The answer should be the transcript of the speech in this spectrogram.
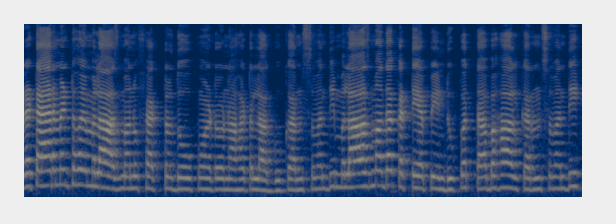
ਰਿਟਾਇਰਮੈਂਟ ਹੋਏ ਮੁਲਾਜ਼ਮਾਂ ਨੂੰ ਫੈਕਟਰ 2.59 ਲਾਗੂ ਕਰਨ ਸੰਬੰਧੀ, ਮੁਲਾਜ਼ਮਾਂ ਦਾ ਕੱਟਿਆ ਪੇਂਡੂ ਭੱਤਾ ਬਹਾਲ ਕਰਨ ਸੰਬੰਧੀ,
